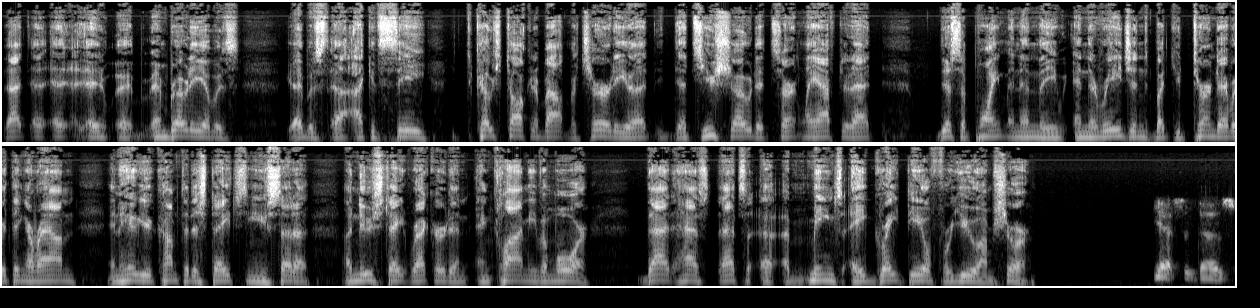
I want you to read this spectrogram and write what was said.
that. Uh, uh, uh, and Brody, it was, it was. Uh, I could see Coach talking about maturity. That that you showed it certainly after that disappointment in the in the regions, but you turned everything around, and here you come to the states and you set a, a new state record and, and climb even more. That has that's uh, means a great deal for you, I'm sure. Yes, it does.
